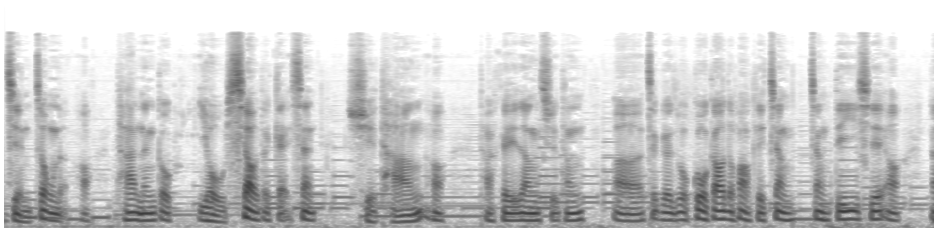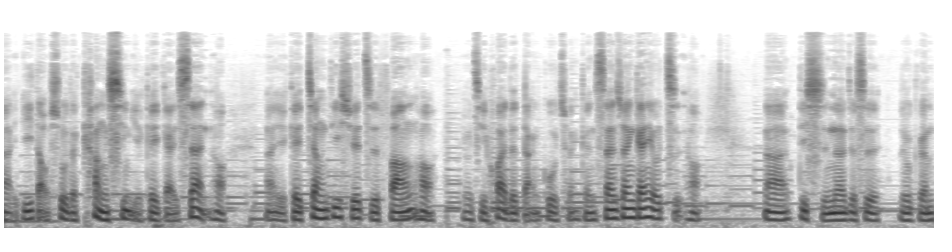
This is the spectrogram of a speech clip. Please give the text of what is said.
减重了啊，它能够有效的改善血糖哈，它可以让血糖啊这个如果过高的话，可以降降低一些啊。那胰岛素的抗性也可以改善哈，那也可以降低血脂肪哈，尤其坏的胆固醇跟三酸甘油脂哈。那第十呢，就是如果跟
